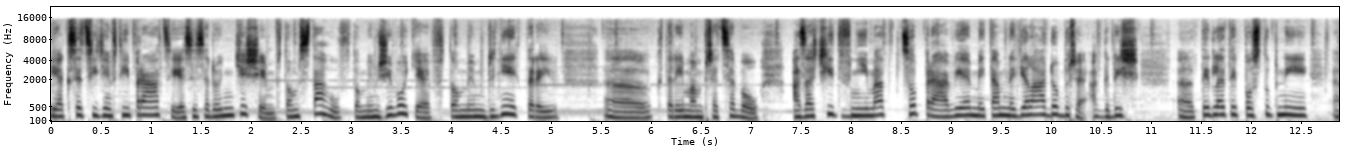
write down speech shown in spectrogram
jak se cítím v té práci, jestli se do ní těším, v tom vztahu, v tom mém životě, v tom mém dni, který, eh, který mám před sebou. A začít vnímat, co právě mi tam nedělá dobře. A když eh, tyhle ty postupné eh,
